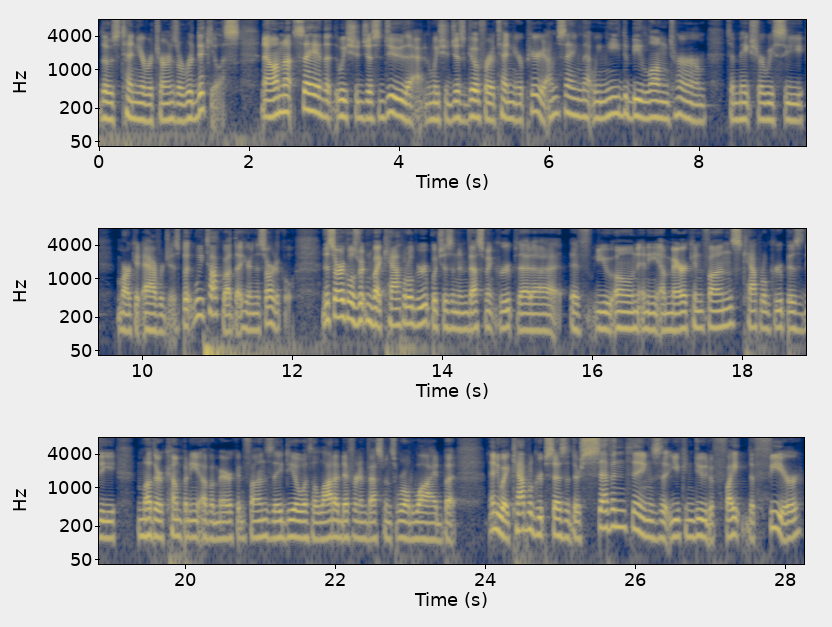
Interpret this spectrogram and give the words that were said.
those 10 year returns are ridiculous. Now, I'm not saying that we should just do that and we should just go for a 10 year period. I'm saying that we need to be long term to make sure we see market averages. But we talk about that here in this article. This article is written by Capital Group, which is an investment group that, uh, if you own any American funds, Capital Group is the mother company of American funds. They deal with a lot of different investments worldwide. But anyway, Capital Group says that there's seven things that you can do to fight the fear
